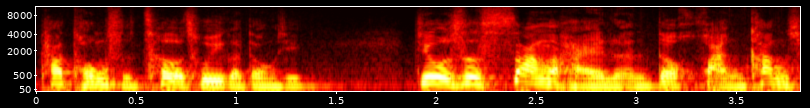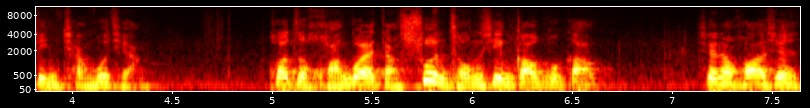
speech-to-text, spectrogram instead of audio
他同时测出一个东西，就是上海人的反抗性强不强，或者反过来讲顺从性高不高？现在发现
